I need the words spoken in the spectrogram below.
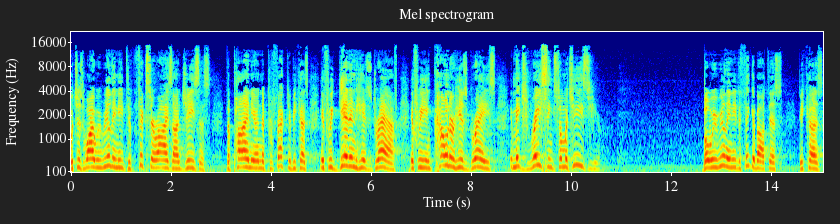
which is why we really need to fix our eyes on Jesus, the pioneer and the perfecter, because if we get in his draft, if we encounter his grace, it makes racing so much easier. But we really need to think about this because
